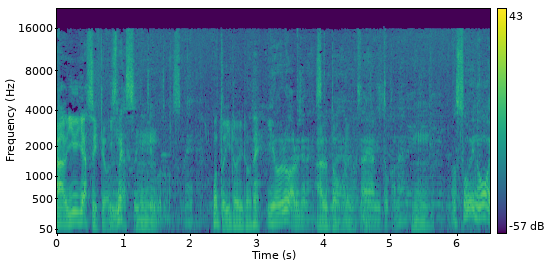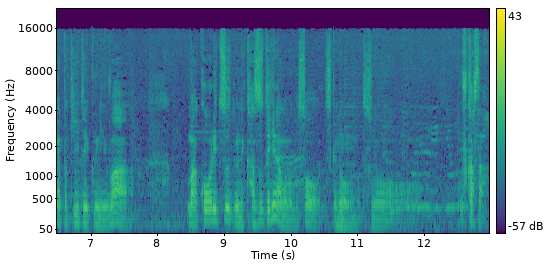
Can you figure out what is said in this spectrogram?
あ言いやすいってこと言ですね。いやすいっていうことですね、うん。もっといろいろね、いろいろあるじゃないですか、ね、あると思いますね。悩みとかね、うんそういうのをやっぱ聞いていくには、まあ、効率、ね、数的なものもそうですけど、うん。その深さ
